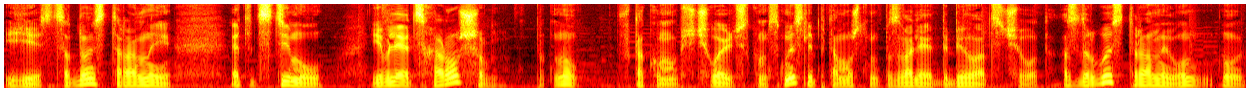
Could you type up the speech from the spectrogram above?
есть. С одной стороны, этот стимул является хорошим, ну, в таком общечеловеческом смысле, потому что он позволяет добиваться чего-то. А с другой стороны, он ну,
